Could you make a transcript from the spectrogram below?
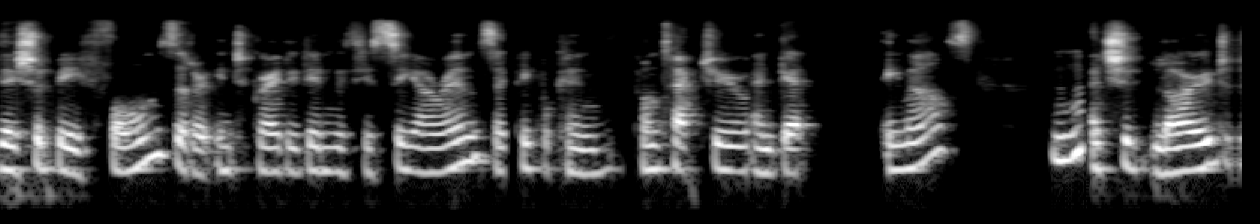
There should be forms that are integrated in with your CRM so people can contact you and get emails. Mm-hmm. It should load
